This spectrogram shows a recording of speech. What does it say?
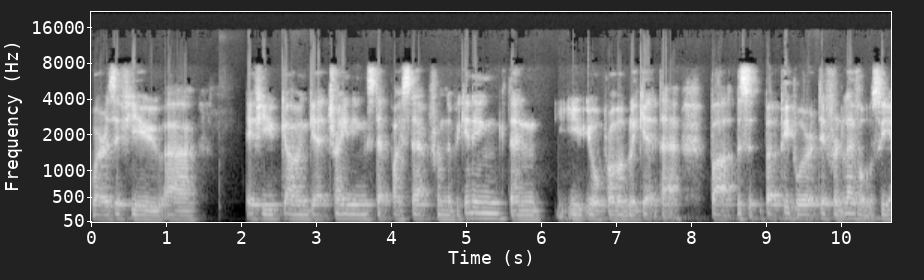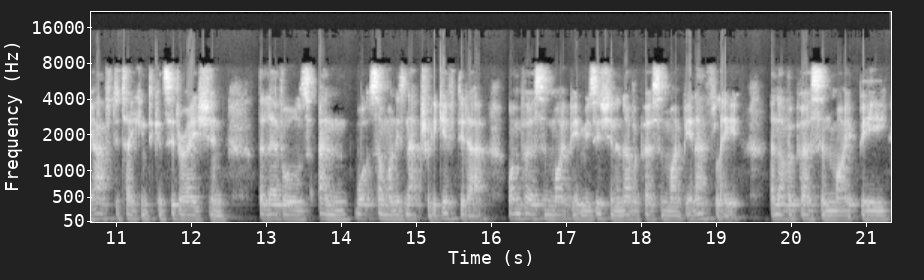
Whereas if you uh, if you go and get training step by step from the beginning, then you, you'll probably get there. But this, but people are at different levels, so you have to take into consideration the levels and what someone is naturally gifted at. One person might be a musician, another person might be an athlete, another person might be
